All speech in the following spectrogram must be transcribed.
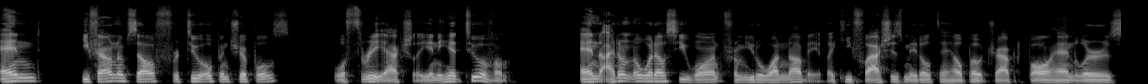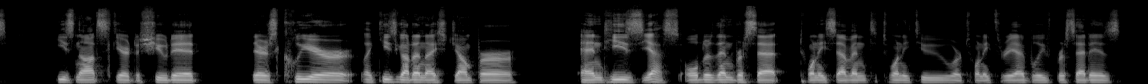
And he found himself for two open triples. Well, three actually, and he hit two of them. And I don't know what else you want from Yuta Watanabe. Like he flashes middle to help out trapped ball handlers. He's not scared to shoot it. There's clear, like he's got a nice jumper. And he's, yes, older than Brissett, 27 to 22 or 23, I believe Brissett is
